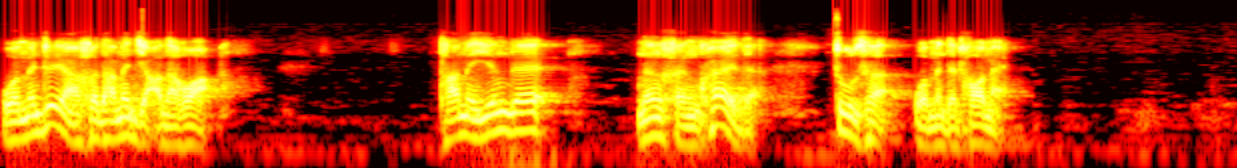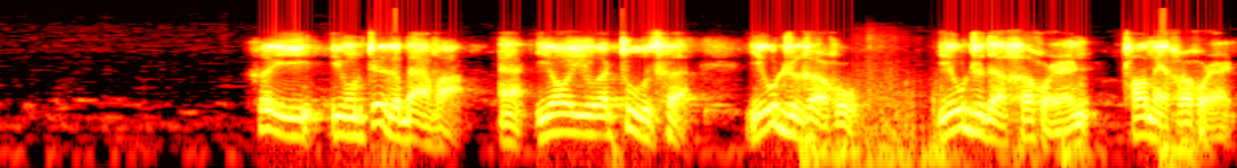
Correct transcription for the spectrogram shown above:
我们这样和他们讲的话，他们应该能很快的注册我们的超买，可以用这个办法。哎，邀约注册优质客户、优质的合伙人、超美合伙人。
